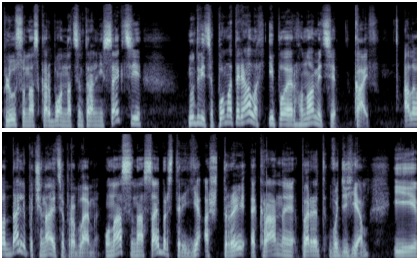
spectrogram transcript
плюс у нас карбон на центральній секції. Ну, дивіться, по матеріалах і по ергономіці кайф. Але от далі починаються проблеми. У нас на Сайберстері є аж три екрани перед водієм. І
